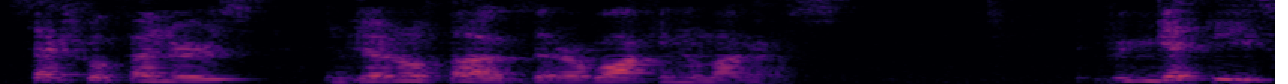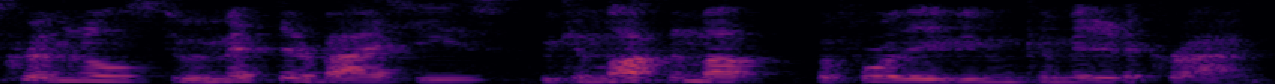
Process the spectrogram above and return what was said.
sexual offenders, and general thugs that are walking among us. If we can get these criminals to admit their biases, we can lock them up before they've even committed a crime.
